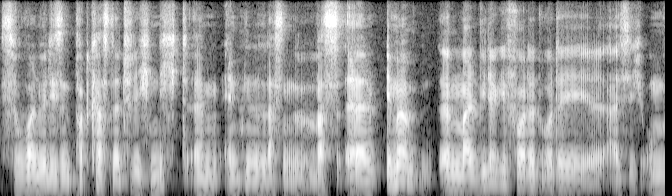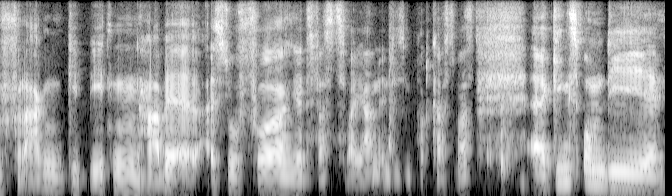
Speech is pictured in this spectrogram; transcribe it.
So wollen wir diesen Podcast natürlich nicht ähm, enden lassen. Was äh, immer äh, mal wieder gefordert wurde, als ich um Fragen gebeten habe, äh, als du vor jetzt fast zwei Jahren in diesem Podcast warst, äh, ging es um die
